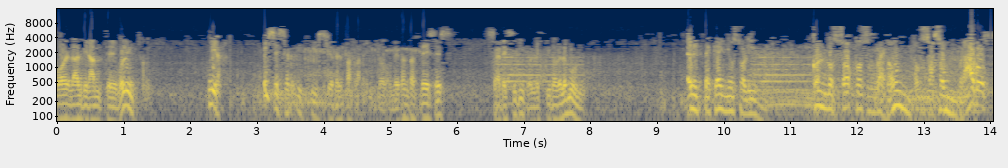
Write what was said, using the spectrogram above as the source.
por el almirante Wellington. Mira, ese es el edificio del Parlamento, donde tantas veces se ha decidido el destino del mundo. El pequeño Solín, con los ojos redondos, asombrados,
